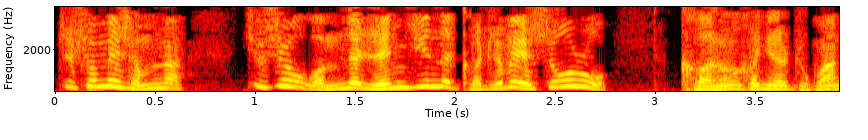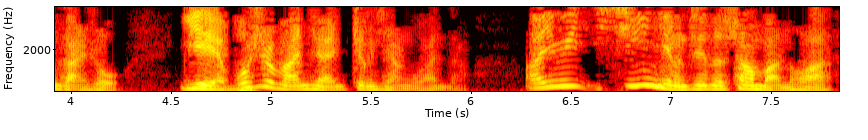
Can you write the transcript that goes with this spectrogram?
这说明什么呢？就是我们的人均的可支配收入可能和你的主观感受也不是完全正相关的啊。因为西宁这次上榜的话，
